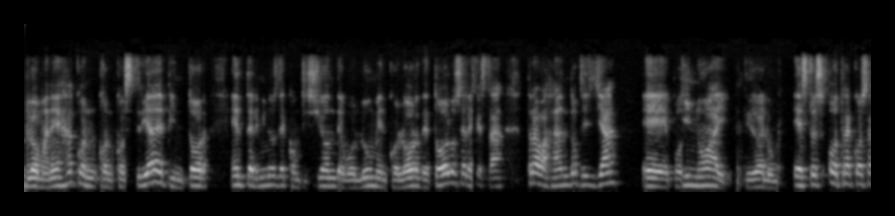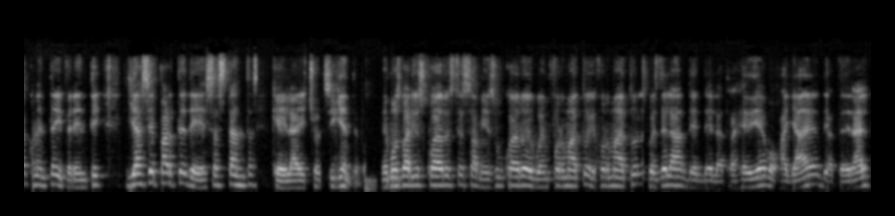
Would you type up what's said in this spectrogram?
lo maneja con, con, con de pintor en términos de composición, de volumen, color, de todos los elementos que está trabajando. Entonces ya eh, pues, y no hay sentido del humor. Esto es otra cosa completamente diferente y hace parte de esas tantas que él ha hecho. Siguiente, vemos varios cuadros, este también es un cuadro de buen formato, de formato, después de la, de, la tragedia de Bojayá, de, la catedral,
